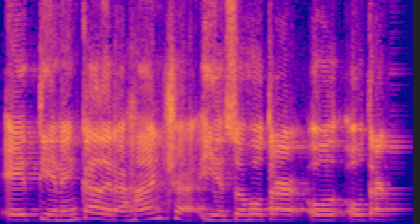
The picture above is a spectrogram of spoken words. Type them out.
eh, tienen caderas anchas y eso es otra, otra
